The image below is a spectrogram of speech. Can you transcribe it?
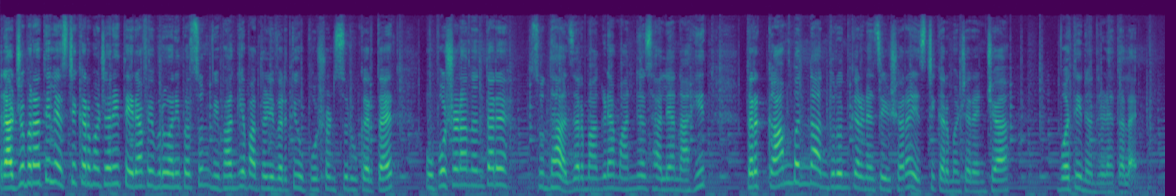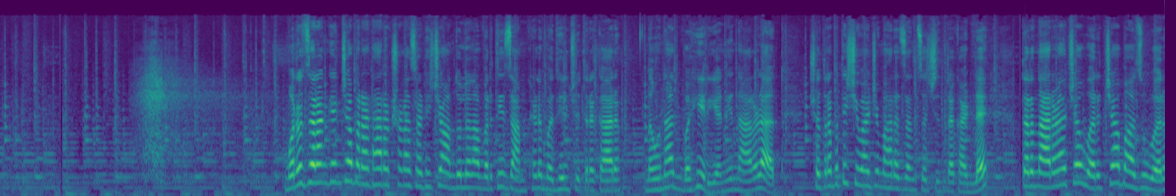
राज्यभरातील एसटी कर्मचारी तेरा फेब्रुवारीपासून विभागीय पातळीवरती उपोषण सुरू करतायत. उपोषणानंतर सुद्धा जर मागण्या मान्य झाल्या नाहीत तर काम बंद आंदोलन करण्याचा इशारा एसटी कर्मचाऱ्यांच्या वतीनं देण्यात आलाय. मनोज जरांगेंच्या मराठा आरक्षणासाठीच्या आंदोलनावरती जामखेडमधील चित्रकार नवनाथ बहिर यांनी नारळात छत्रपती शिवाजी महाराजांचं चित्र काढलंय. तर नारळाच्या वरच्या बाजूवर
